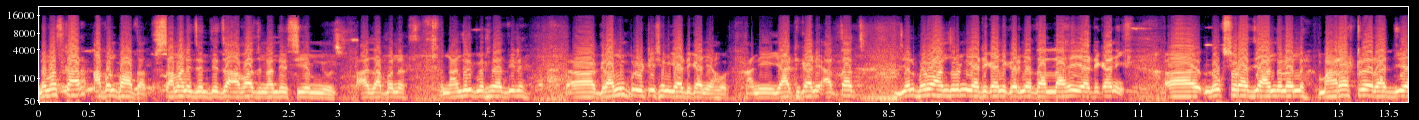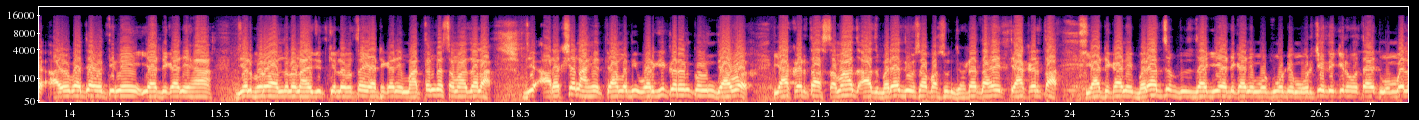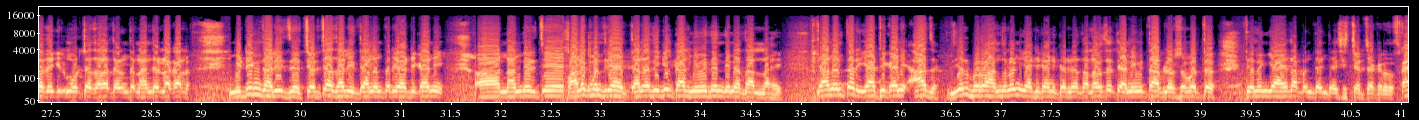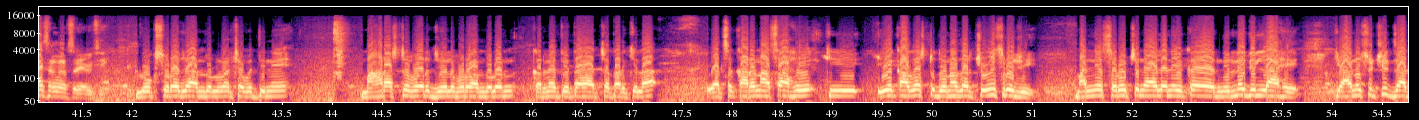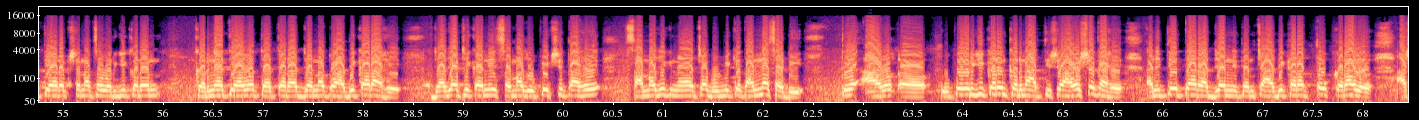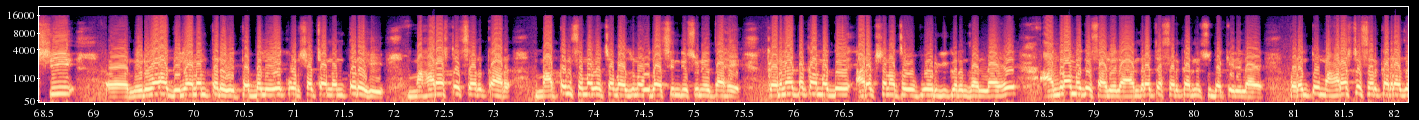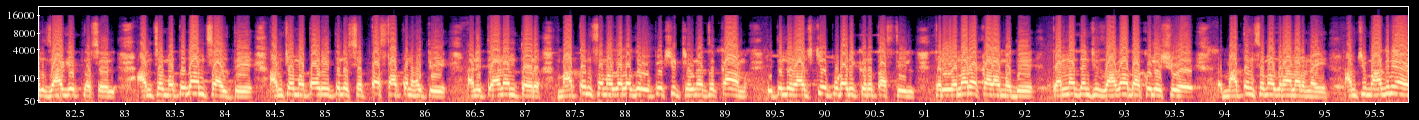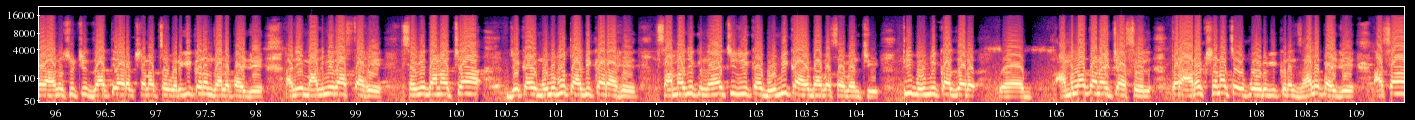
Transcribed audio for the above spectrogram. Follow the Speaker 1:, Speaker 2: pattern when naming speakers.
Speaker 1: नमस्कार आपण पाहतात सामान्य जनतेचा आवाज नांदेड सीएम न्यूज आज आपण नांदेड परिसरातील ग्रामीण पोलीस स्टेशन या ठिकाणी आहोत. आणि या ठिकाणी आताच जलभरो आंदोलन या ठिकाणी करण्यात आलं आहे. या ठिकाणी लोकस्वराज्य आंदोलन महाराष्ट्र राज्य आयोगाच्या वतीने या ठिकाणी हा जलभरो आंदोलन आयोजित केलं होतं. या ठिकाणी मातंग समाजाला जे आरक्षण आहे त्यामध्ये वर्गीकरण करून द्यावं याकरता समाज आज बऱ्याच दिवसापासून झटत आहे. त्याकरता या ठिकाणी बऱ्याच जागी या ठिकाणी मोठमोठे मोर्चे देखील होत आहेत. मुंबईला देखील मोर्चा झाला. त्यानंतर नांदेडला काल मिटिंग झाली. चर्चा झाली त्यानंतर या ठिकाणी नांदेडचे पालकमंत्री आहेत त्यांना देखील काल निवेदन देण्यात आलं आहे. त्यानंतर या ठिकाणी आज जेल भरो आंदोलन या ठिकाणी करण्यात आलं होतं. त्यानिमित्त आपल्यासोबत तेलंगी आहेत. आपण त्यांच्याशी चर्चा करत आहोत. काय सांगणार सर याविषयी?
Speaker 2: लोकस्वराज्य आंदोलनाच्या वतीने महाराष्ट्रभर जेलभरो आंदोलन करण्यात येत आहे आजच्या तारखेला. याचं कारण असं आहे की एक ऑगस्ट दोन हजार चोवीस रोजी मान्य सर्वोच्च न्यायालयाने एक निर्णय दिला आहे की अनुसूचित जाती आरक्षणाचं वर्गीकरण करण्यात यावं. त्या त्या राज्यांना तो अधिकार आहे. ज्या ज्या ठिकाणी समाज उपेक्षित आहे सामाजिक न्यायाच्या भूमिकेत आणण्यासाठी ते आव उपवर्गीकरण करणं अतिशय आवश्यक आहे आणि ते त्या राज्यांनी त्यांच्या अधिकारात तो करावं अशी निर्वाळा दिल्यानंतरही तब्बल एक वर्षाच्या नंतरही महाराष्ट्र सरकार मातंग समाजाच्या बाजूने उदासीन दिसून येत आहे. कर्नाटकामध्ये आरक्षणाचं उपवर्गीकरण झालेलं आहे. आंध्रामध्ये झालेलं आहे. आंध्राच्या सरकारने सुद्धा केलेलं आहे. परंतु महाराष्ट्र सरकारला जर जाग येत नसेल आमचं मतदान चालते आमच्या मतावर इथले सत्ता स्थापन होते आणि त्यानंतर मातन समाजाला जर उपेक्षित ठेवण्याचं काम इथले राजकीय पुढारी करत असतील तर येणाऱ्या काळामध्ये त्यांना त्यांची जागा दाखवल्याशिवाय मातन समाज राहणार नाही. आमची मागणी आहे अनुसूचित जाती आरक्षणाचं वर्गीकरण झालं पाहिजे. आणि मागणी रास्त आहे संविधानाच्या जे काही मूलभूत अधिकार आहेत सामाजिक न्यायाची जी काही भूमिका आहे बाबासाहेबांची ती भूमिका जर अंमलात आणायची असेल तर आरक्षणाचं उपवर्गीकरण झालं पाहिजे असा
